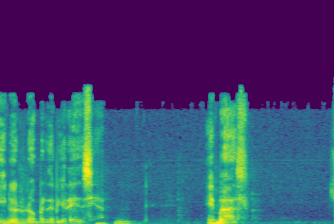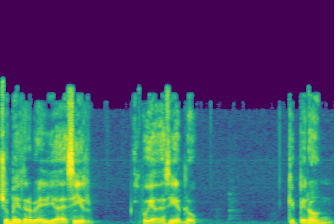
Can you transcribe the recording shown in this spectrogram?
y no era un hombre de violencia. Mm. Es más, yo me atrevería a decir, y voy a decirlo, que Perón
